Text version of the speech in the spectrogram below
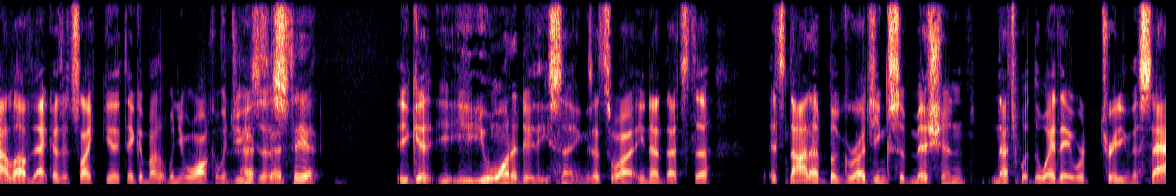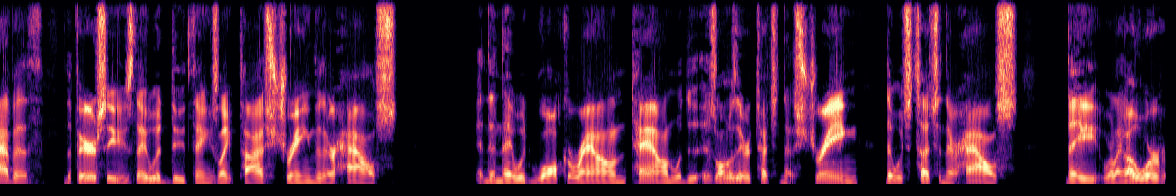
I love that because it's like you know think about it when you're walking with That's, Jesus. that's it. you get you, you want to do these things. That's why you know that's the it's not a begrudging submission. That's what the way they were treating the sabbath the pharisees they would do things like tie a string to their house and then they would walk around town with as long as they were touching that string that was touching their house they were like oh we're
